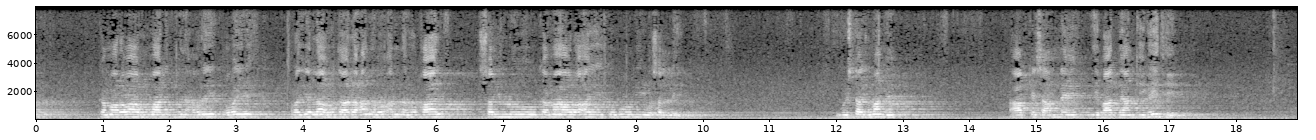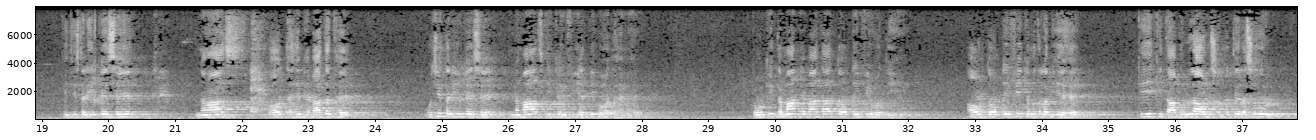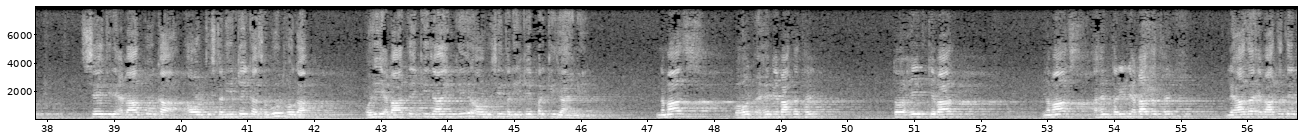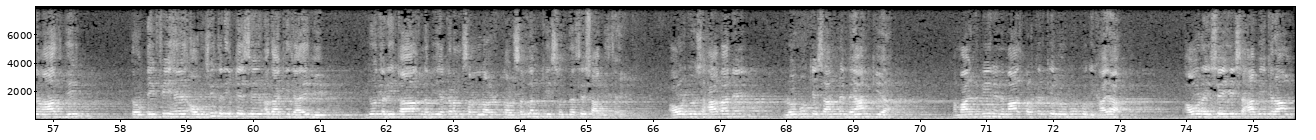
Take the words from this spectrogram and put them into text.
كما رواه مالك بن حويرث رضي الله تعالى عنه أنه قال، صلوا كما رأيتموني وصلي. گزشتہ جمعہ میں آپ کے سامنے یہ بات بیان کی گئی تھی کہ جس طریقے سے نماز بہت اہم عبادت ہے، اسی طریقے سے نماز کی کیفیت بھی بہت اہم ہے۔ کیونکہ تمام عبادات توقیفی ہوتی ہیں۔ اور توقیفی کا مطلب یہ ہے کہ کتاب اللہ اور سنت رسول سے جن عبادتوں کا اور جس طریقے کا ثبوت ہوگا وہی عبادتیں کی جائیں گی اور اسی طریقے پر کی جائیں گی۔ نماز بہت اہم عبادت ہے۔ توحید کے بعد نماز اہم ترین عبادت ہے۔ لہذا عبادت نماز بھی توقیفی ہے اور اسی طریقے سے ادا کی جائے گی، جو طریقہ نبی اکرم صلی اللہ علیہ وسلم کی سنت سے ثابت ہے۔ اور جو صحابہ نے لوگوں کے سامنے بیان کیا ہمارے نبی نے نماز پڑھ کر کے لوگوں کو دکھایا۔ اور ایسے ہی صحابی کرام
